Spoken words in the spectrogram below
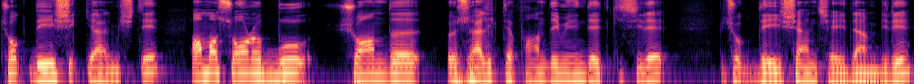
Çok değişik gelmişti ama sonra bu şu anda özellikle pandeminin de etkisiyle birçok değişen şeyden biri.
